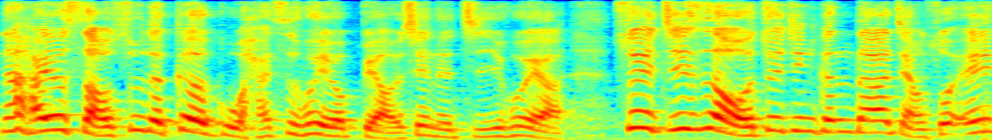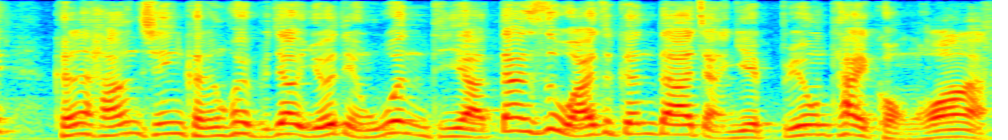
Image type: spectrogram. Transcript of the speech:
那还有少数的个股还是会有表现的机会啊。所以即使我最近跟大家讲说，哎，可能行情可能会比较有点问题啊，但是我还是跟大家讲，也不用太恐慌啊，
